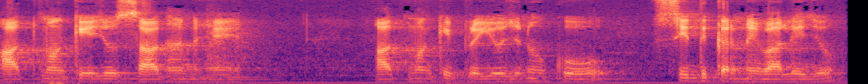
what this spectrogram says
आत्मा के जो साधन हैं, आत्मा के प्रयोजनों को सिद्ध करने वाले जो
